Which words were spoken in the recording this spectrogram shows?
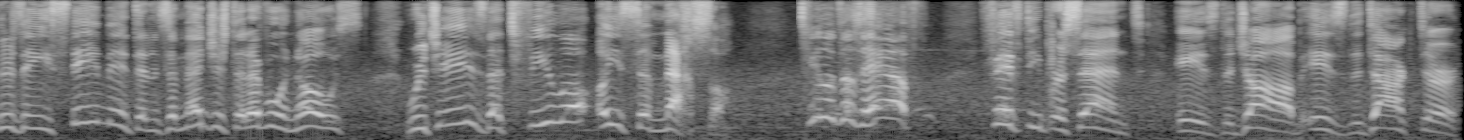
There's a statement, and it's a medrash that everyone knows, which is that Tefillah Oise Mechsa. Tefillah does half. 50% is the job, is the doctor,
